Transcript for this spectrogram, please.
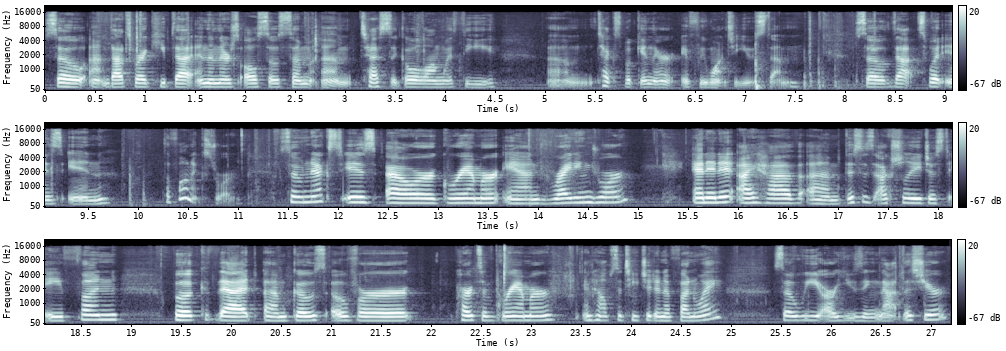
So um, that's where I keep that. And then there's also some um, tests that go along with the um, textbook in there if we want to use them. So that's what is in the phonics drawer. So next is our grammar and writing drawer. And in it I have, um, this is actually just a fun book that um, goes over parts of grammar and helps to teach it in a fun way. So we are using that this year.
